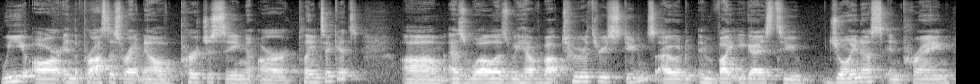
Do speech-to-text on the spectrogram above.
we are in the process right now of purchasing our plane tickets um, as well as we have about two or three students. I would invite you guys to join us in praying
